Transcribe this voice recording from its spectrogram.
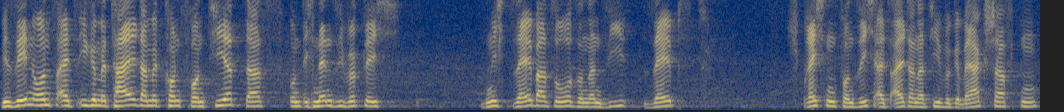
Wir sehen uns als IG Metall damit konfrontiert, dass, und ich nenne sie wirklich nicht selber so, sondern sie selbst sprechen von sich als alternative Gewerkschaften.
